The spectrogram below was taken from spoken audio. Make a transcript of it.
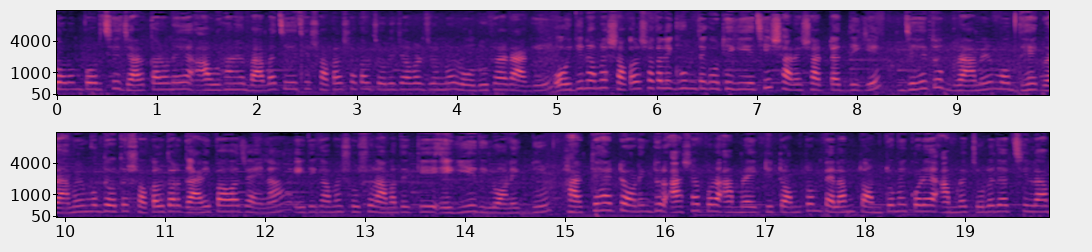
গরম পড়ছে। যার কারণে আউরহানের বাবা চেয়েছে সকাল সকাল চলে যাওয়ার জন্য রোদ ওঠার আগে ওই দিন আমরা সকাল সকালে ঘুম থেকে উঠে গিয়েছি সাড়ে সাতটার দিকে। যেহেতু গ্রামের মধ্যে গ্রামের মধ্যে অত সকাল তো আর গাড়ি পাওয়া যায় না, এদিকে আমার শ্বশুর আমাদেরকে এগিয়ে দিল অনেক দূর। হাঁটতে হাঁটতে অনেক দূর আসার পর আমরা একটি টমটম পেলাম। টমটমে করে আমরা চলে যাচ্ছিলাম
